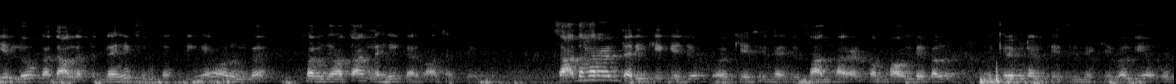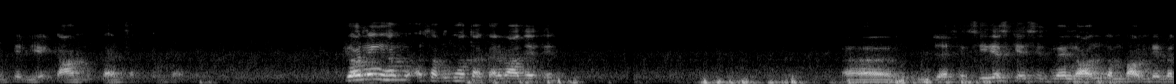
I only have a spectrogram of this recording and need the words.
ये लोक अदालत नहीं सुन सकती हैं और उनमें समझौता नहीं करवा सकती। साधारण तरीके के जो केसेस हैं, जो साधारण कंपाउंडेबल क्रिमिनल केसेस हैं, केवल ये उनके लिए काम कर सकते हैं। क्यों नहीं हम समझौता करवा देते? जैसे सीरियस केसेस में नॉन कंपाउंडेबल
